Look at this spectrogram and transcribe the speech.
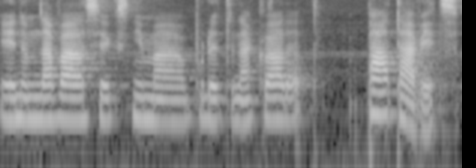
jenom na vás, jak s nima budete nakládat. Pátá věc.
